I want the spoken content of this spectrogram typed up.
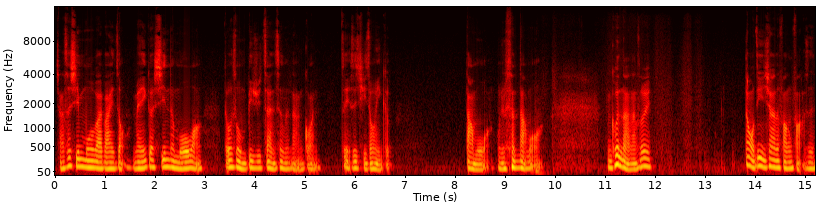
假设心魔百百种，每一个新的魔王都是我们必须战胜的难关，这也是其中一个大魔王。我觉得算大魔王，很困难啊。所以，但我自己现在的方法是。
